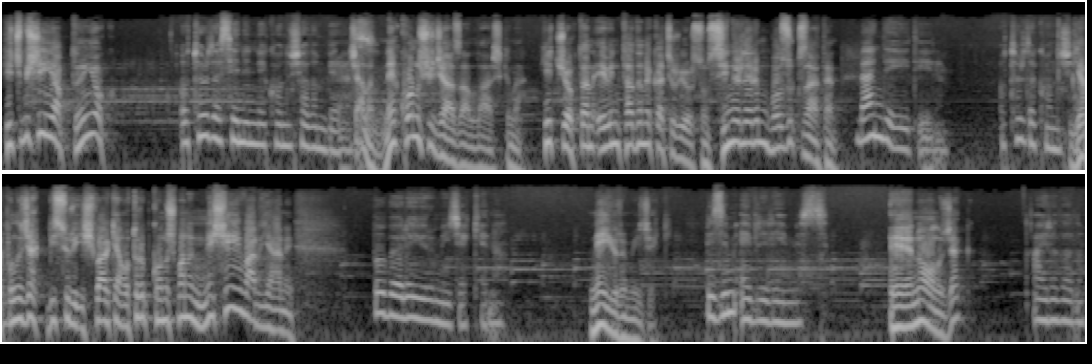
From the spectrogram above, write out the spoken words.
Hiçbir şey yaptığın yok Otur da seninle konuşalım biraz. Canım ne konuşacağız Allah aşkına Hiç yoktan evin tadını kaçırıyorsun Sinirlerim bozuk zaten Ben de iyi değilim. Otur da konuşalım. Yapılacak bir sürü iş varken oturup konuşmanın ne şeyi var yani Bu böyle yürümeyecek Kenan. Ne yürümeyecek Bizim evliliğimiz. E ne olacak Ayrılalım.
